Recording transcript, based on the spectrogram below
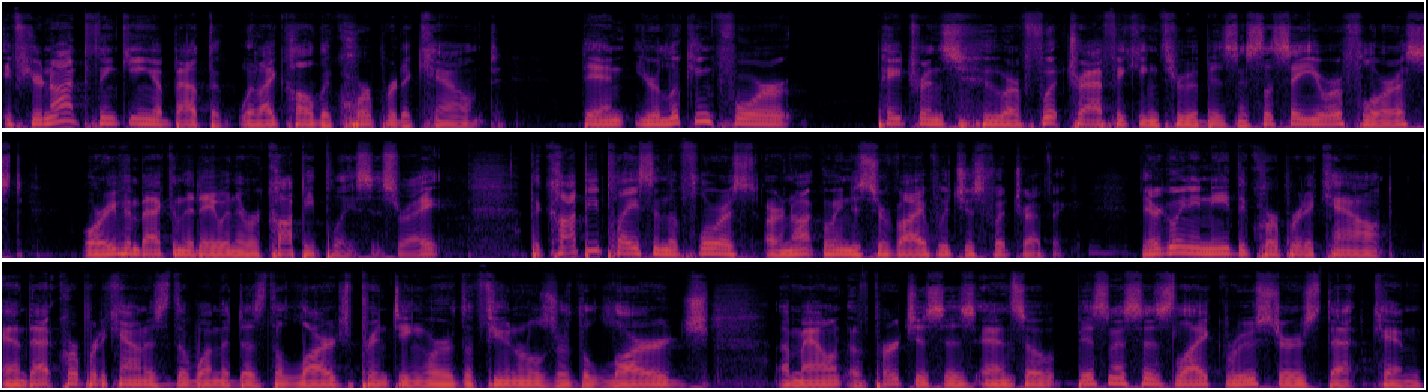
if you're not thinking about the what I call the corporate account, then you're looking for patrons who are foot trafficking through a business. Let's say you were a florist, or even back in the day when there were copy places, right? The copy place and the florist are not going to survive with just foot traffic. Mm-hmm. They're going to need the corporate account, and that corporate account is the one that does the large printing or the funerals or the large amount of purchases. And so businesses like Roosters that can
